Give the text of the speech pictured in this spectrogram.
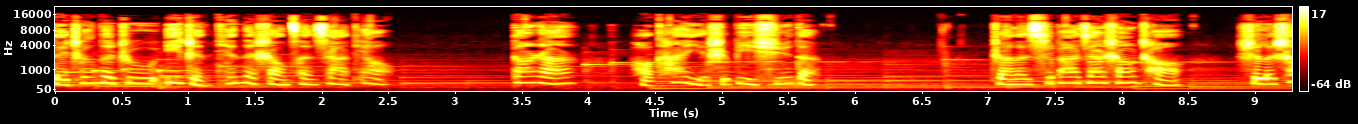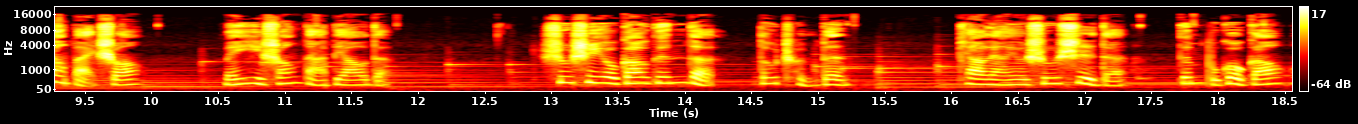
得撑得住一整天的上蹿下跳。当然，好看也是必须的。转了七八家商场，试了上百双，没一双达标的。舒适又高跟的都蠢笨，漂亮又舒适的跟不够高，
